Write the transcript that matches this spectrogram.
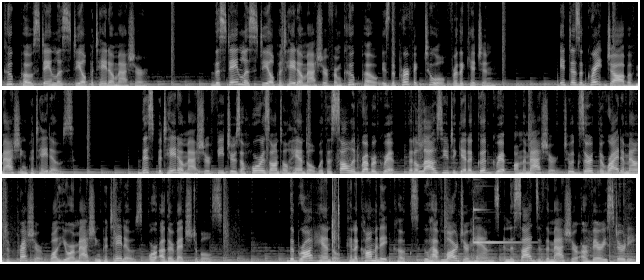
Kukpo Stainless Steel Potato Masher. The stainless steel potato masher from Kukpo is the perfect tool for the kitchen. It does a great job of mashing potatoes. This potato masher features a horizontal handle with a solid rubber grip that allows you to get a good grip on the masher to exert the right amount of pressure while you are mashing potatoes or other vegetables. The broad handle can accommodate cooks who have larger hands and the sides of the masher are very sturdy,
